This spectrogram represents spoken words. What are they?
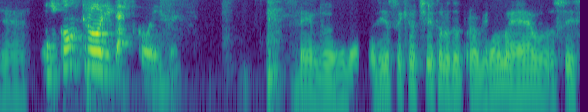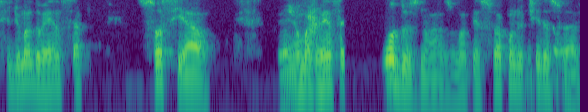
É. Controle das coisas. Sem dúvida. Por isso que o título do programa é O Suicídio uma Doença Social. É uma doença de todos nós. Uma pessoa, quando tira a sua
